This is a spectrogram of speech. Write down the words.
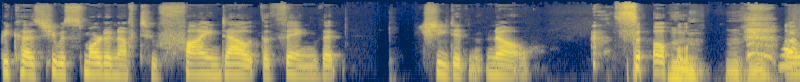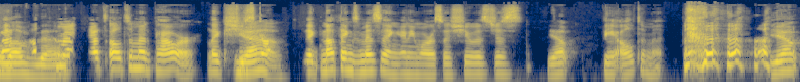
because she was smart enough to find out the thing that she didn't know. so mm, mm-hmm. I love ultimate, that. That's ultimate power. Like she's yeah. Got, like nothing's missing anymore. So she was just yep the ultimate. yep.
